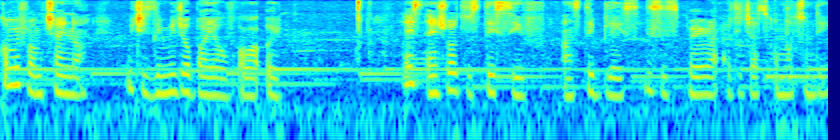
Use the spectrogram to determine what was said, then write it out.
coming from China, which is the major buyer of our oil. Let's ensure to stay safe and stay blessed. This is Pereira Adijat Omotunde.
